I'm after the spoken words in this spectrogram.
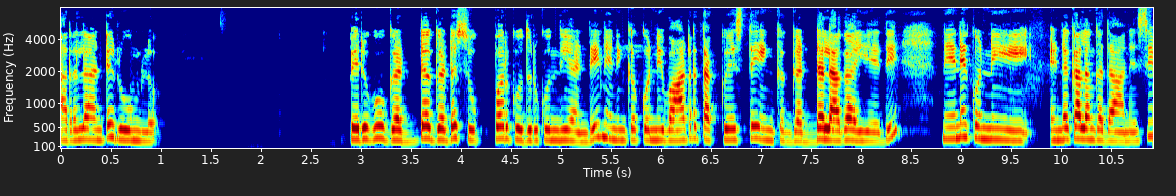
అర్రల అంటే రూమ్లో. పెరుగు గడ్డ గడ్డ సూపర్ కుదురుకుంది అండి. నేను ఇంకా కొన్ని వాటర్ తక్కువ వేస్తే ఇంకా గడ్డలాగా అయ్యేది. నేనే కొన్ని ఎండాకాలం కదా అనేసి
